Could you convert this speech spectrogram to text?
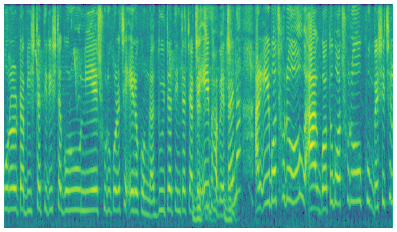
পনেরোটা বিশটা তিরিশটা গরু নিয়ে শুরু করেছে এরকম না। দুইটা তিনটা চারটে এইভাবে তাই না? আর এ বছরও গত বছরও খুব বেশি ছিল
